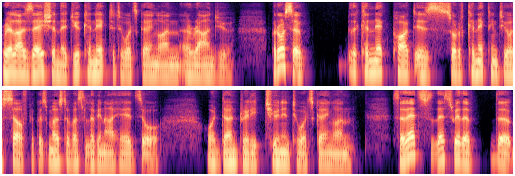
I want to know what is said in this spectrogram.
realization that you're connected to what's going on around you. But also, the connect part is sort of connecting to yourself because most of us live in our heads or or don't really tune into what's going on. So that's that's where the the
